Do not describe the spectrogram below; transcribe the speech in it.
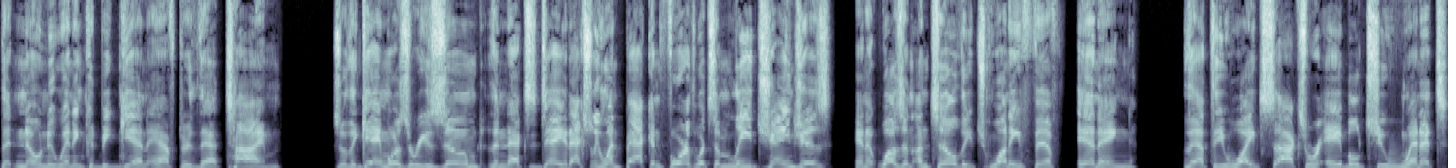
that no new inning could begin after that time. So the game was resumed the next day. It actually went back and forth with some lead changes, and it wasn't until the 25th inning that the White Sox were able to win it.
